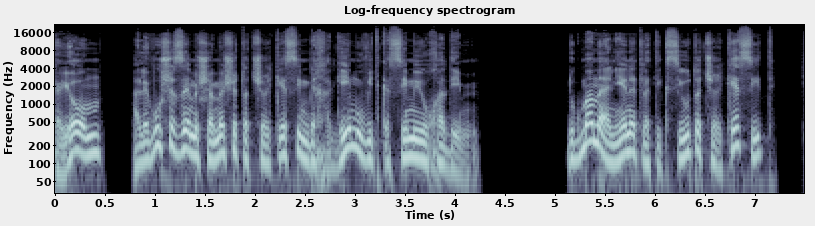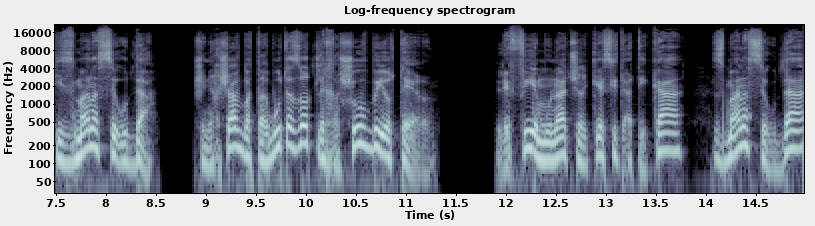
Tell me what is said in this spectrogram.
כיום, הלבוש הזה משמש את הצ'רקסים בחגים ובטקסים מיוחדים. דוגמה מעניינת לטקסיות הצ'רקסית היא זמן הסעודה, שנחשב בתרבות הזאת לחשוב ביותר. לפי אמונה צ'רקסית עתיקה, זמן הסעודה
